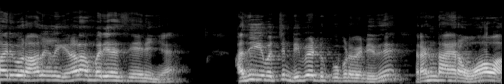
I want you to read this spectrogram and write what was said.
மாதிரி ஒரு ஆளுங்களுக்கு என்னடா மரியாதை செய்கிறீங்க அதிகபட்சம் டிபேட்டு கூப்பிட வேண்டியது ரெண்டாயிரம் ஓவா.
